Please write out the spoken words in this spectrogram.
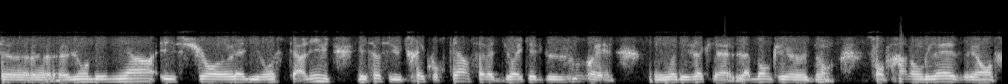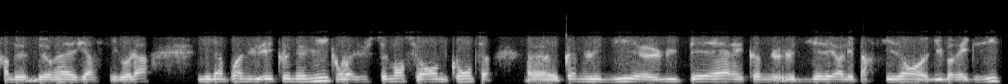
londonien et sur la livre sterling. Mais ça, c'est du très court terme. Ça va durer quelques jours et on voit déjà que la, banque centrale anglaise est en train de, réagir à ce niveau-là. Mais d'un point de vue économique, on va justement se rendre compte, euh, comme le dit euh, l'UPR et comme le, disaient d'ailleurs les partisans euh, du Brexit,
